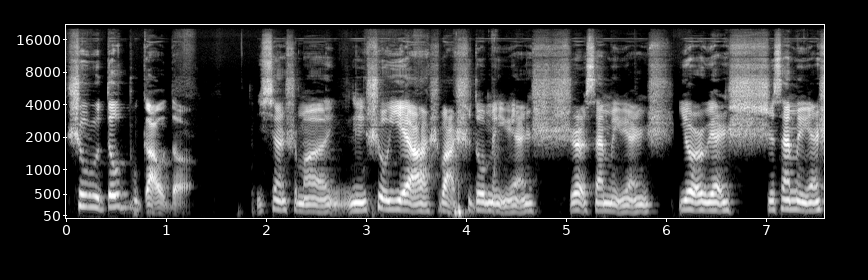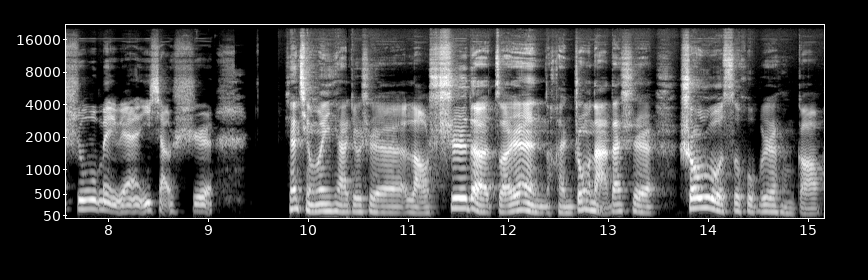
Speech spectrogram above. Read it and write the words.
收入都不高的。像什么零售业啊，是吧？十多美元、十二三美元；幼儿园十三美元、十五美元一小时。想请问一下，就是老师的责任很重大，但是收入似乎不是很高。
